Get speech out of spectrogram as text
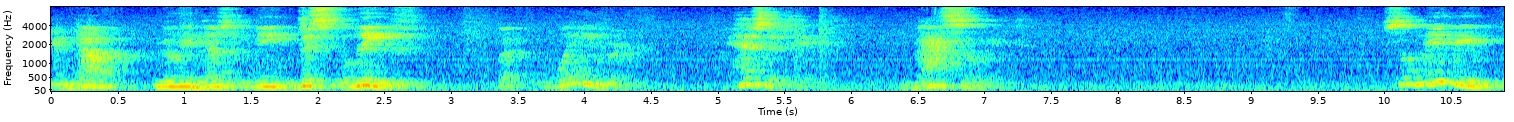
And doubt really doesn't mean disbelief, waver, hesitate, vacillate. So maybe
